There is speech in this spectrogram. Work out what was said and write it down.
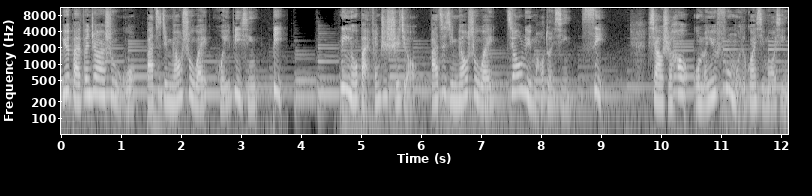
约百分之二十五把自己描述为回避型 B，另有百分之十九把自己描述为焦虑矛盾型 C。小时候，我们与父母的关系模型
